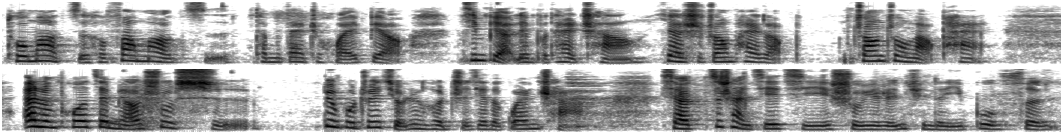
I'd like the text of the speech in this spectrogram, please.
脱帽子和放帽子，他们戴着怀表，金表链不太长，样式庄派老庄重老派。爱伦坡在描述时，并不追求任何直接的观察。小资产阶级属于人群的一部分，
